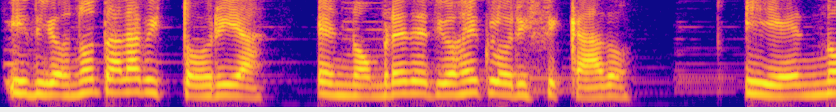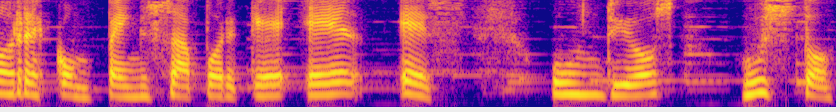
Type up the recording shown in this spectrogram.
y Dios nos da la victoria el nombre de Dios es glorificado y Él nos recompensa porque Él es un Dios justo.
